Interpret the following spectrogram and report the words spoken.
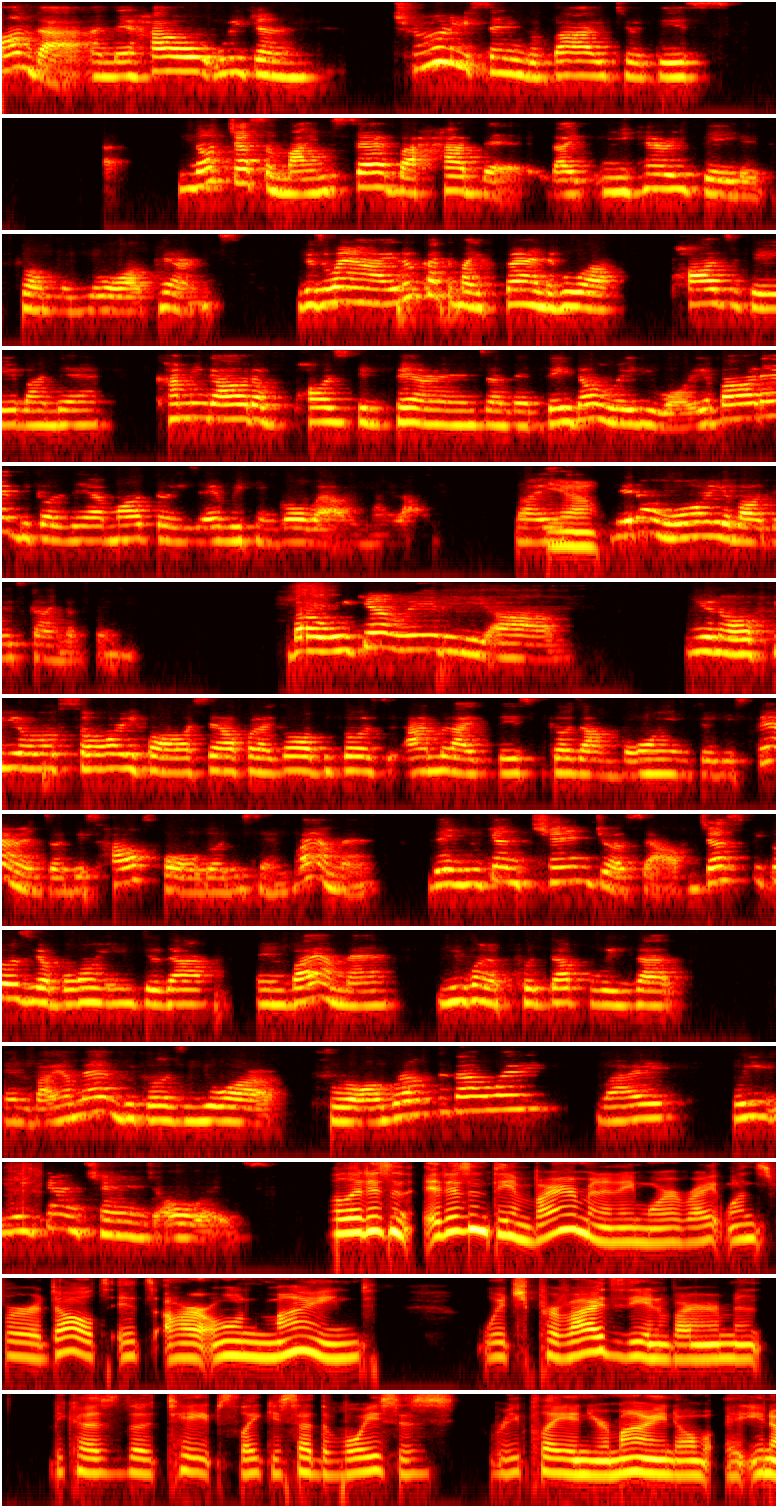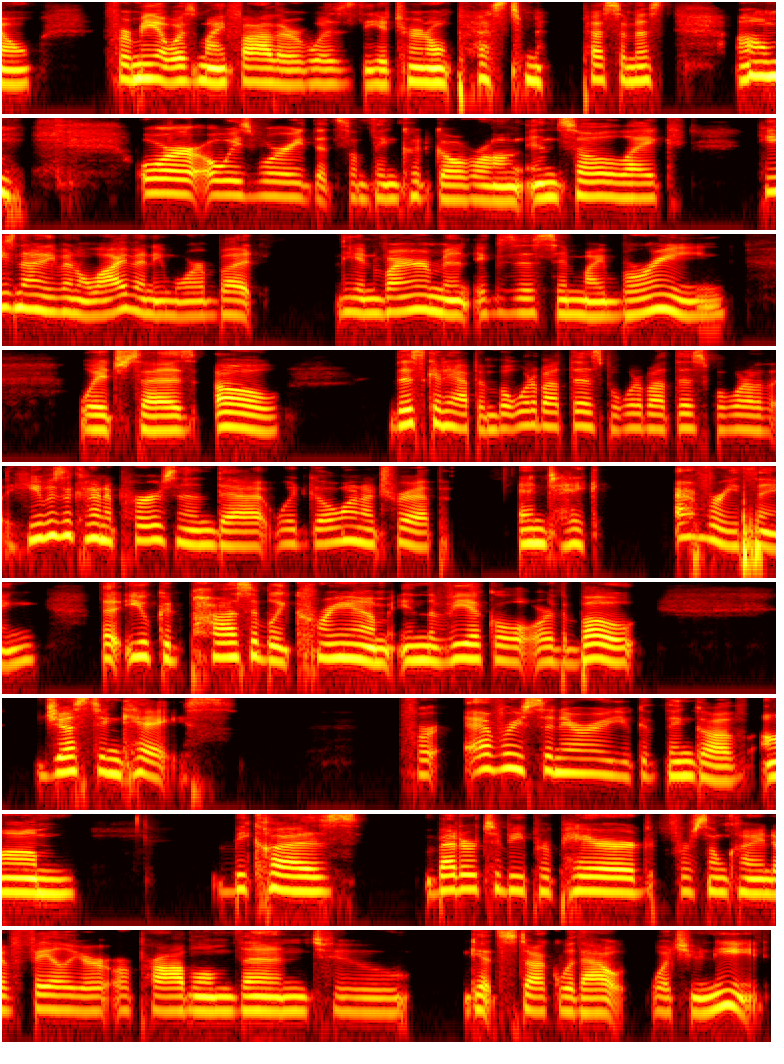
on that and then how we can truly saying goodbye to this not just a mindset, but habit, like inherited from your parents. Because when I look at my friend who are positive and then coming out of positive parents and then they don't really worry about it because their motto is everything go well in my life, right? Yeah. They don't worry about this kind of thing. But we can really, um, you know, feel sorry for ourselves, like, oh, because I'm like this, because I'm born into these parents or this household or this environment, then you can change yourself. Just because you're born into that environment, you're going to put up with that environment because you are programmed that way, right? We, we can change always. Well, it isn't it isn't the environment anymore, right? Once we're adults, it's our own mind which provides the environment because the tapes, like you said, the voices replay in your mind. You know, for me, it was my father was the eternal pessimist, um, or always worried that something could go wrong. And so, like, he's not even alive anymore, but the environment exists in my brain, which says, oh, this could happen, but what about this? But what about this? But what about that? He was the kind of person that would go on a trip and take everything that you could possibly cram in the vehicle or the boat just in case. For every scenario you could think of um because better to be prepared for some kind of failure or problem than to get stuck without what you need.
